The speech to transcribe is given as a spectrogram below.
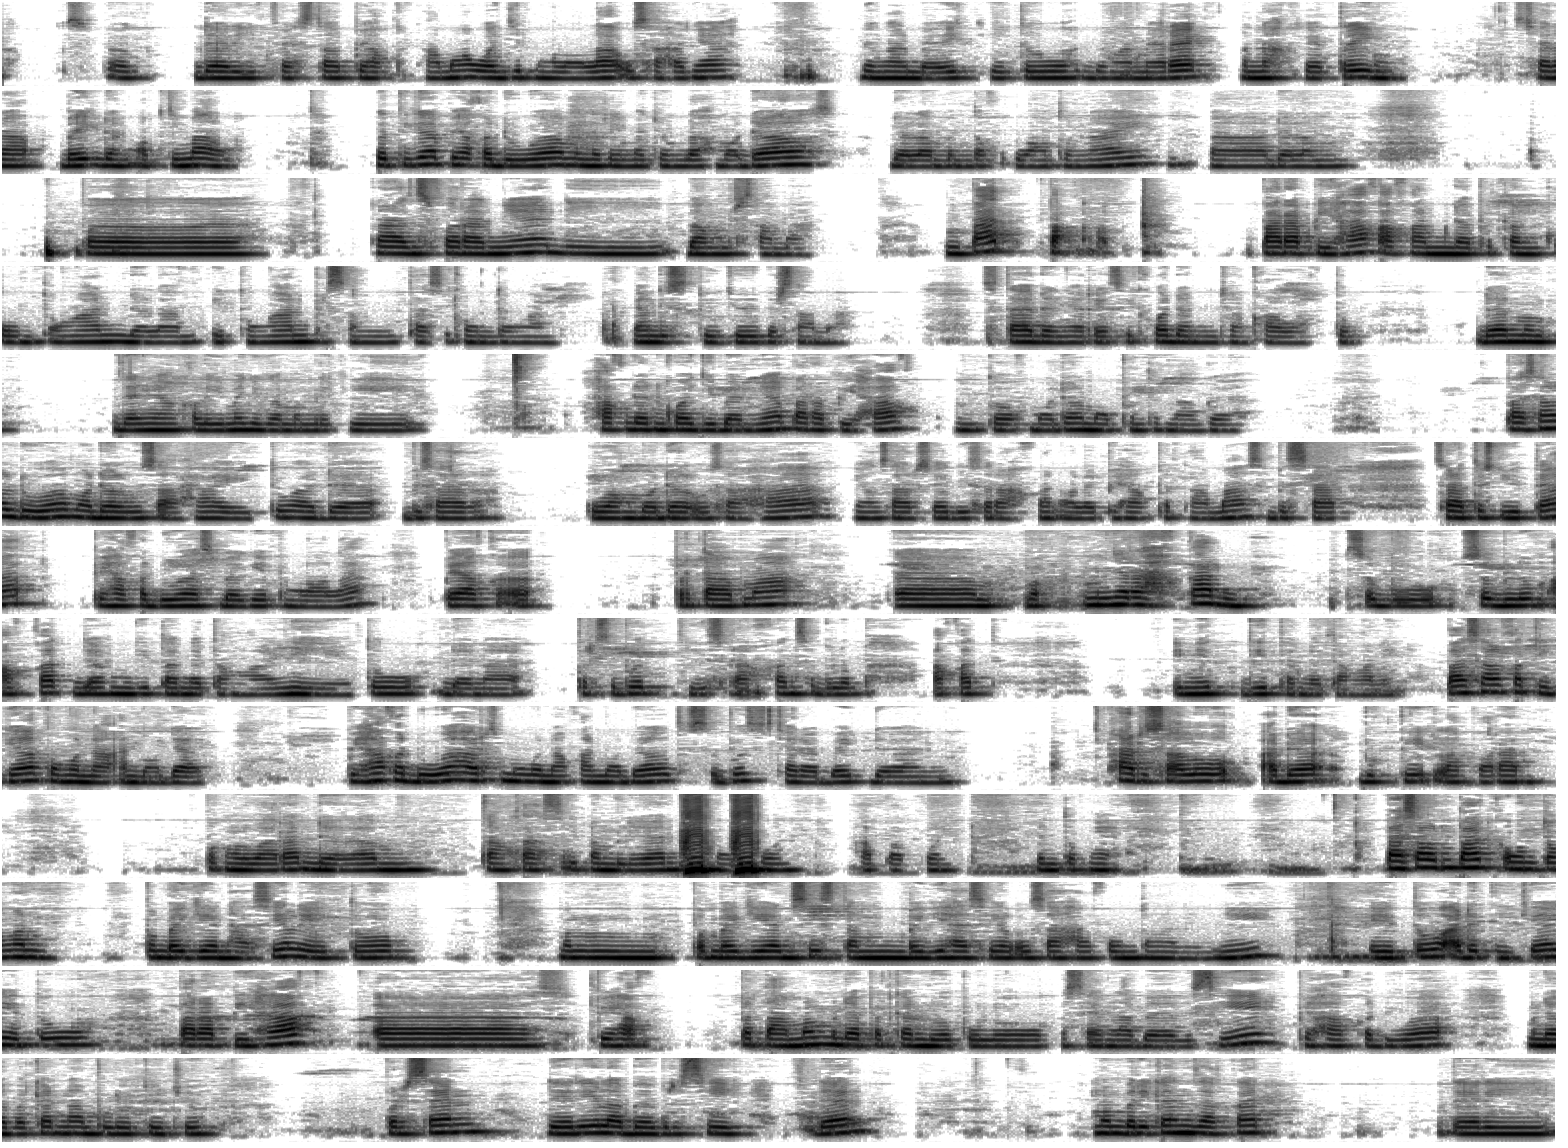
dari investor pihak pertama wajib mengelola usahanya dengan baik yaitu dengan merek Menah Catering secara baik dan optimal. Ketiga, pihak kedua menerima jumlah modal dalam bentuk uang tunai uh, dalam transferannya di bank bersama. Empat, pa para pihak akan mendapatkan keuntungan dalam hitungan presentasi keuntungan yang disetujui bersama, serta adanya resiko dan jangka waktu. Dan dan yang kelima juga memiliki hak dan kewajibannya para pihak untuk modal maupun tenaga. Pasal 2 modal usaha itu ada besar uang modal usaha yang seharusnya diserahkan oleh pihak pertama sebesar 100 juta, pihak kedua sebagai pengelola, pihak uh, pertama uh, menyerahkan sebu sebelum akad yang ditandatangani yaitu dana tersebut diserahkan sebelum akad ini ditandatangani. Pasal ketiga penggunaan modal. Pihak kedua harus menggunakan modal tersebut secara baik dan harus selalu ada bukti laporan pengeluaran dalam transaksi pembelian maupun apa pun bentuknya. Pasal 4 keuntungan pembagian hasil yaitu pembagian sistem bagi hasil usaha keuntungan ini yaitu ada tiga yaitu para pihak uh, pihak pertama mendapatkan 20% laba bersih, pihak kedua mendapatkan 67% dari laba bersih dan memberikan zakat dari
